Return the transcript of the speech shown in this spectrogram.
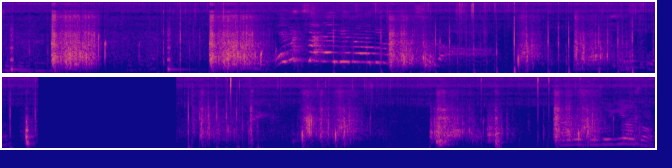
돌아오도록 하겠습니다. 나도.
